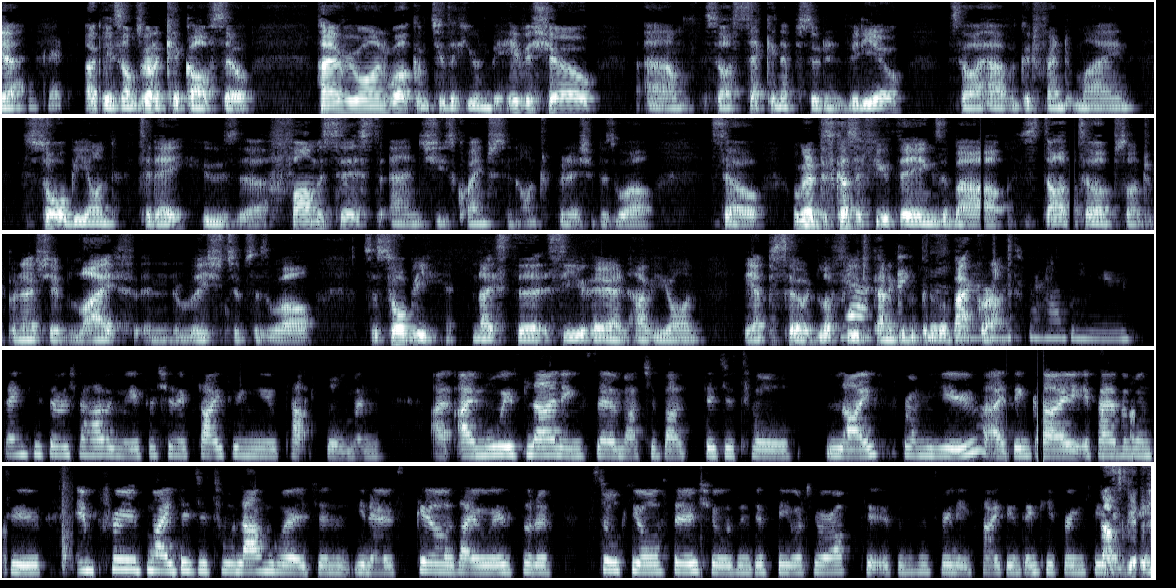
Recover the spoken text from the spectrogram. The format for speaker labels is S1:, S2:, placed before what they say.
S1: Yeah.
S2: Okay.
S1: Okay, so I'm just going to kick off. So, hi everyone, welcome to the Human Behavior Show. Um, it's our second episode in video. So, I have a good friend of mine, Sorby, on today, who's a pharmacist and she's quite interested in entrepreneurship as well. So, we're going to discuss a few things about startups, entrepreneurship, life, and relationships as well. So, Sorby, nice to see you here and have you on the episode. Love for you to kind of give a bit of a
S2: so
S1: background.
S2: much for having me. Thank you so much for having me. It's such an exciting new platform, and I, I'm always learning so much about digital life from you. I think I, if I ever want to improve my digital language and you know skills, I always sort of stalk your socials and just see what you're up to. So this is really exciting. Thank you for including
S1: That's
S2: me.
